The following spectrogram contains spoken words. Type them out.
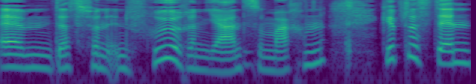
ähm, das schon in früheren Jahren zu machen. Gibt es denn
